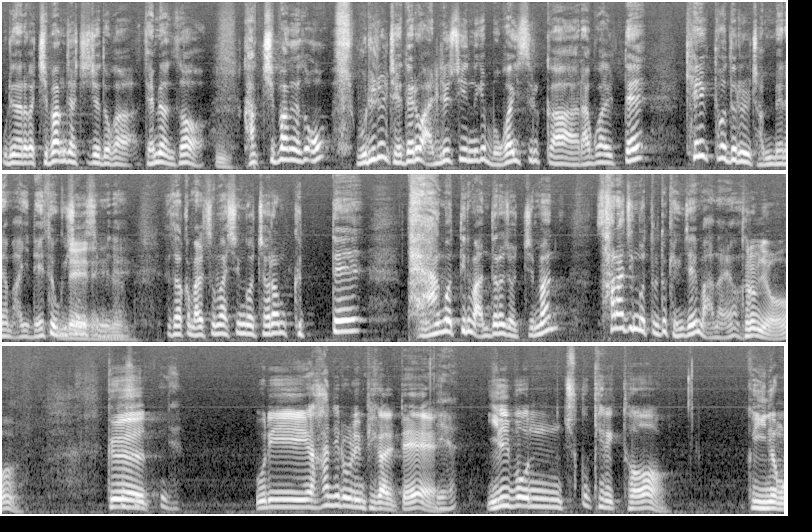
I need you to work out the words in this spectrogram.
우리나라가 지방자치제도가 되면서 음. 각 지방에서 어 우리를 제대로 알릴 수 있는 게 뭐가 있을까라고 할 때 캐릭터들을 전면에 많이 내세우기 네네네. 시작했습니다. 그래서 아까 말씀하신 것처럼 그때 다양한 것들이 만들어졌지만 사라진 것들도 굉장히 많아요. 그럼요. 그 우리 한일 올림픽 할때 예. 일본 축구 캐릭터 그 인형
